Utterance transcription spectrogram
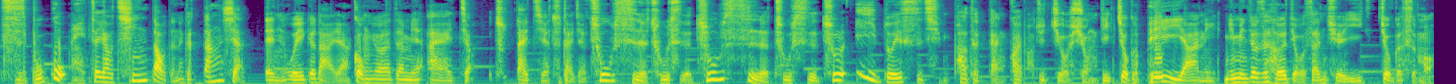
只不过哎，在要亲到的那个当下，等维格达呀，共又要在那边哀哀叫，出代价，出代价，出事了，出事了，出事了，出事，出了一堆事情。帕特赶快跑去救兄弟，救个屁呀！你明明就是喝酒三缺一，救个什么？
